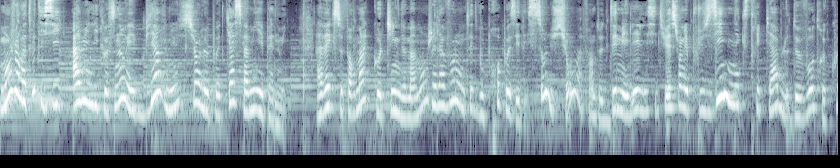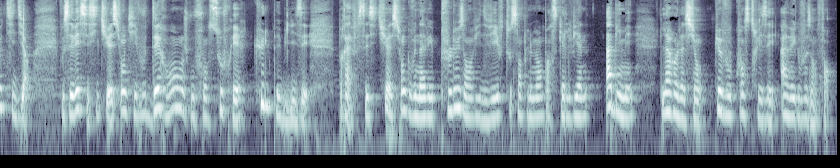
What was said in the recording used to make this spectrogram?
Bonjour à toutes, ici Amélie Cosno et bienvenue sur le podcast Famille épanouie. Avec ce format coaching de maman, j'ai la volonté de vous proposer des solutions afin de démêler les situations les plus inextricables de votre quotidien. Vous savez, ces situations qui vous dérangent, vous font souffrir, culpabiliser. Bref, ces situations que vous n'avez plus envie de vivre tout simplement parce qu'elles viennent abîmer la relation que vous construisez avec vos enfants.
